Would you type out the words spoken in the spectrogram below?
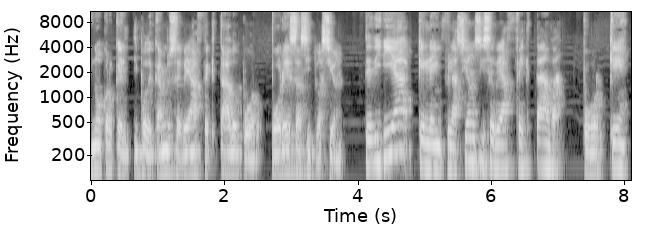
no creo que el tipo de cambio se vea afectado por, por esa situación. Te diría que la inflación sí se ve afectada. ¿Por qué?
